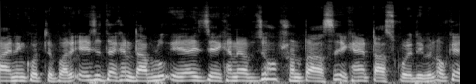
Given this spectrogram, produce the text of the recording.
মাইনিং করতে পারি? এই যে দেখেন ডাব্লু এআই যে এখানে যে অপশনটা আছে, এখানে টাচ করে দিবেন ওকে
